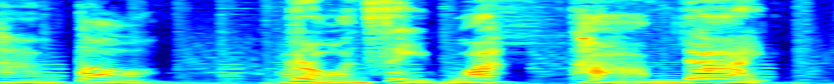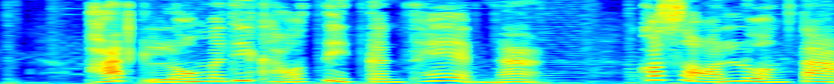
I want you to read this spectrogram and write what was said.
ถามต่อ ร้อนสิวะ ถามได้ พัดลมมาที่เขาติดกันเทศน่ะเขาสอนหลวงตา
